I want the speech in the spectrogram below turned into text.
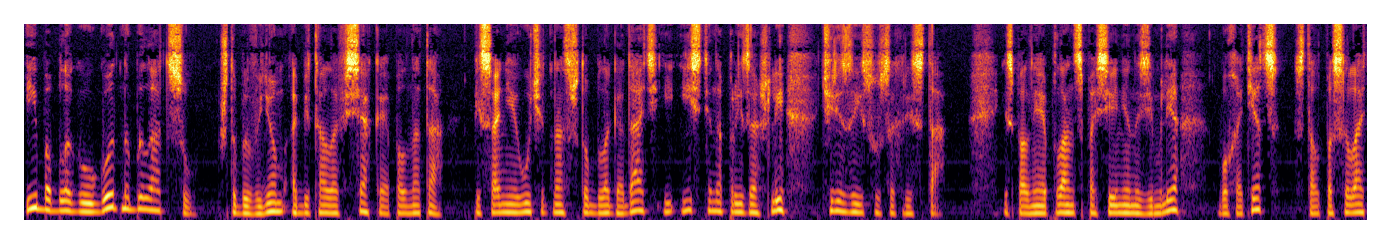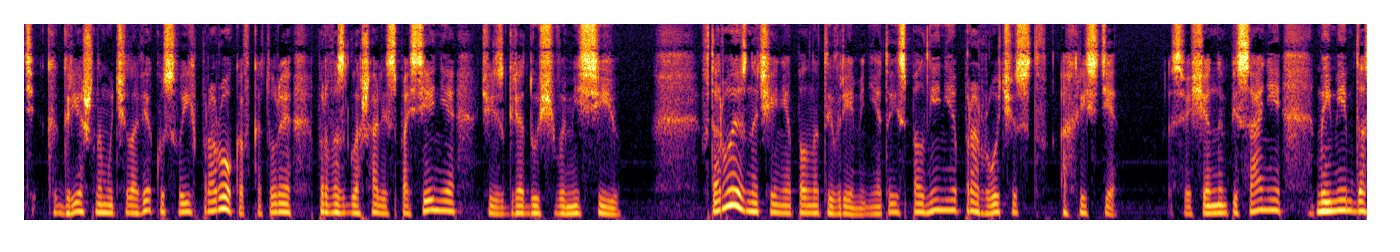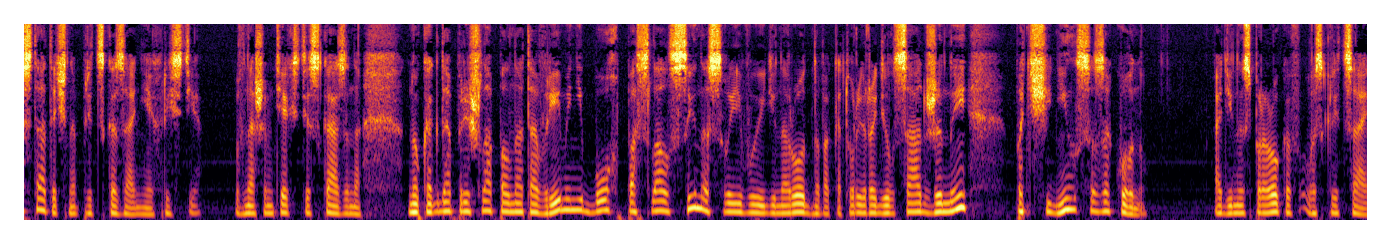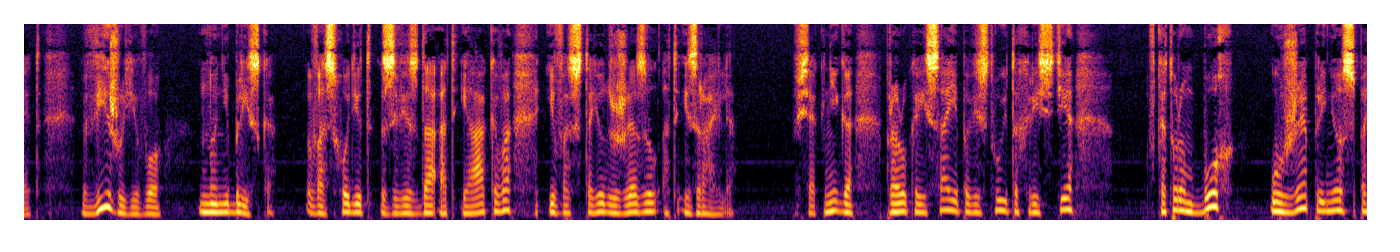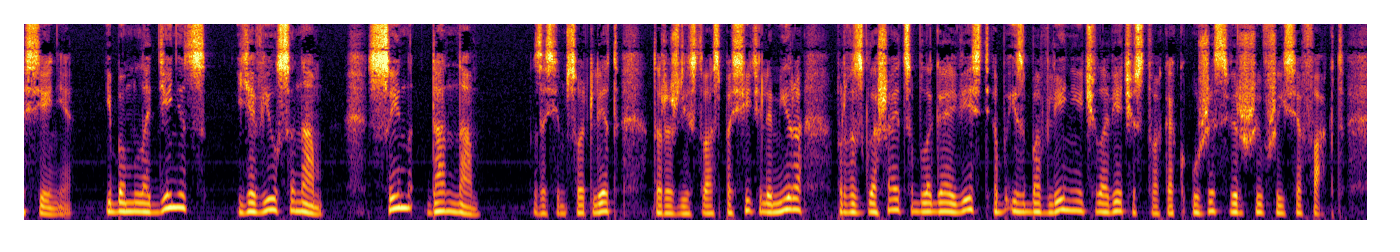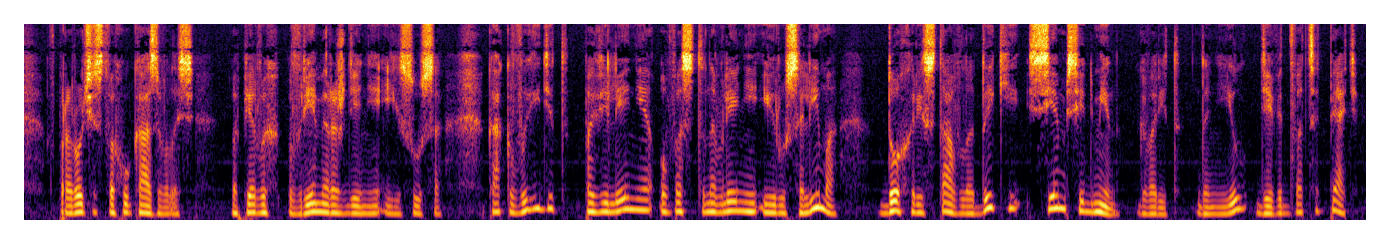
ибо благоугодно было Отцу, чтобы в нем обитала всякая полнота. Писание учит нас, что благодать и истина произошли через Иисуса Христа. Исполняя план спасения на земле, Бог Отец стал посылать к грешному человеку своих пророков, которые провозглашали спасение через грядущего Мессию. Второе значение полноты времени – это исполнение пророчеств о Христе. В Священном Писании мы имеем достаточно предсказаний о Христе. В нашем тексте сказано, «Но когда пришла полнота времени, Бог послал Сына Своего Единородного, который родился от жены, подчинился закону». Один из пророков восклицает, «Вижу его, но не близко. Восходит звезда от Иакова и восстает жезл от Израиля». Вся книга пророка Исаии повествует о Христе, в котором Бог уже принес спасение, ибо младенец явился нам, сын дан нам – за 700 лет до Рождества Спасителя мира провозглашается благая весть об избавлении человечества как уже свершившийся факт. В пророчествах указывалось, во-первых, время рождения Иисуса, как выйдет повеление о восстановлении Иерусалима до Христа Владыки семь седьмин, говорит Даниил 9.25.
